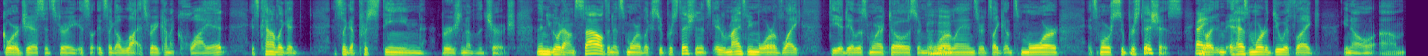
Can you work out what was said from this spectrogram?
gorgeous. It's very it's it's like a lot. It's very kind of quiet. It's kind of like a it's like a pristine version of the church. And then you go down south and it's more of like superstition. It's, it reminds me more of like Dia de los Muertos or New Orleans, or it's like it's more it's more superstitious. You know, it, it has more to do with like you know um,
